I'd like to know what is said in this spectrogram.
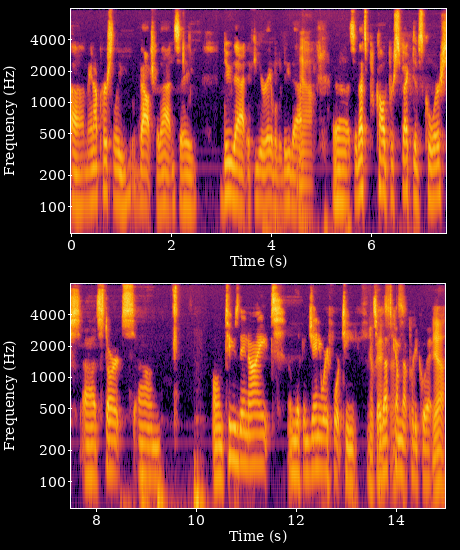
uh, man, I personally vouch for that and say, do that if you're able to do that. Yeah. Uh, so that's called Perspectives course. Uh, starts um, on Tuesday night. I'm looking January 14th. Okay, so that's coming up pretty quick. Yeah.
